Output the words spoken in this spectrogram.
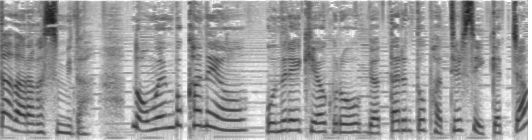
다 날아갔습니다. 너무 행복하네요. 오늘의 기억으로 몇 달은 또 버틸 수 있겠죠?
